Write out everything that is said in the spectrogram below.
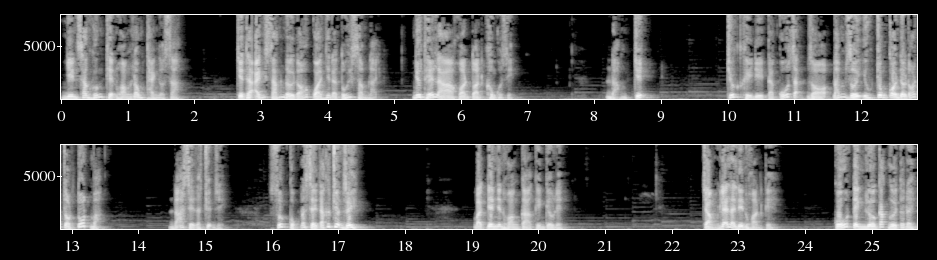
Nhìn sang hướng thiện hoàng Long Thành ở xa. Chỉ thấy ánh sáng nơi đó quả như đã tối sầm lại. Như thế là hoàn toàn không có gì. Đáng chết. Trước khi đi ta cố dặn dò Đám rơi yêu trông coi nơi đó cho tốt mà. Đã xảy ra chuyện gì? Suốt cục đã xảy ra cái chuyện gì? Bạch liên nhân hoàng cả kinh kêu lên. Chẳng lẽ là liên hoàn kế? Cố tình lừa các người tới đây,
